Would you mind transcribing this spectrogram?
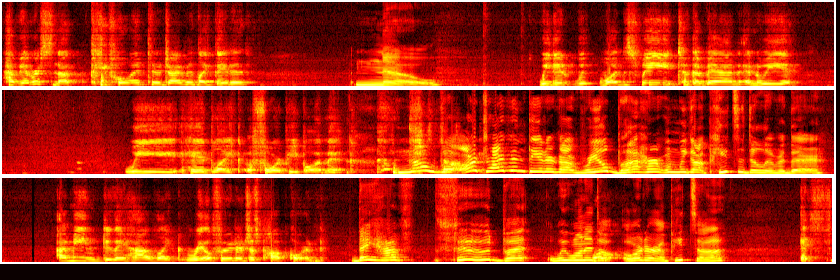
Have you ever snuck people into a drive-in like they did? No. We did. We, once we took a van and we we hid like four people in it. No, but our drive-in theater got real butthurt when we got pizza delivered there. I mean, do they have like real food or just popcorn? They have food, but we wanted Well- to order a pizza. It's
